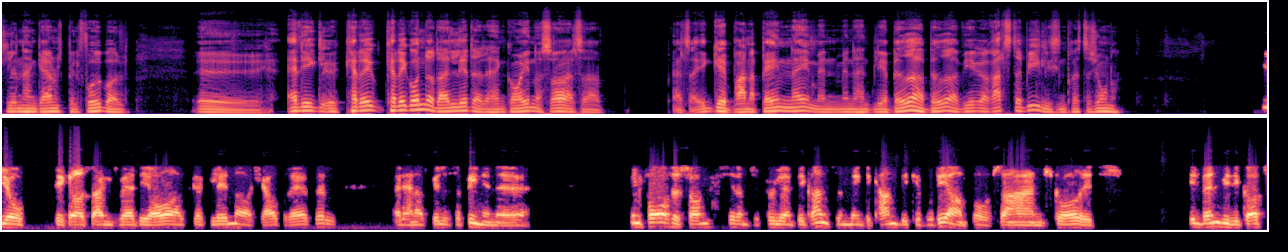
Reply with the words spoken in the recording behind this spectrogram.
Glenn han gerne vil spille fodbold. Øh, er det ikke, kan, det, kan det ikke undre dig lidt, at han går ind og så altså, altså ikke brænder banen af, men, men han bliver bedre og bedre og virker ret stabil i sine præstationer? Jo, det kan også sagtens være, at det overrasker Glenn og Xiao Pereira selv, at han har spillet så fint en, øh, en forårssæson, selvom selvfølgelig er en begrænset mængde kampe, vi kan vurdere ham på, så har han scoret et et vanvittigt godt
